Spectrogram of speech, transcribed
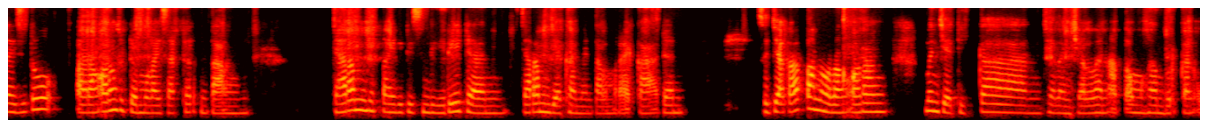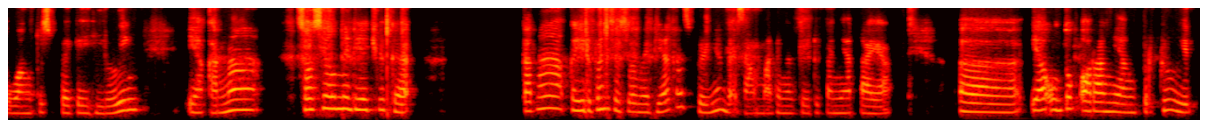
Nah situ orang-orang sudah mulai sadar tentang cara mencintai diri sendiri dan cara menjaga mental mereka dan sejak kapan orang-orang menjadikan jalan-jalan atau menghamburkan uang itu sebagai healing? Ya karena sosial media juga. Karena kehidupan sosial media kan sebenarnya nggak sama dengan kehidupan nyata ya. Uh, ya untuk orang yang berduit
